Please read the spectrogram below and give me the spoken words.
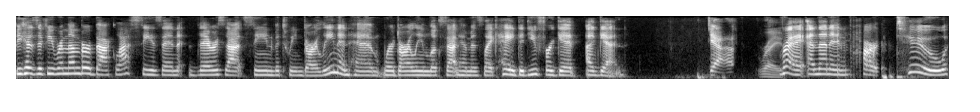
Because if you remember back last season, there's that scene between Darlene and him where Darlene looks at him and is like, Hey, did you forget again? Yeah. right Right. And then in part two,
